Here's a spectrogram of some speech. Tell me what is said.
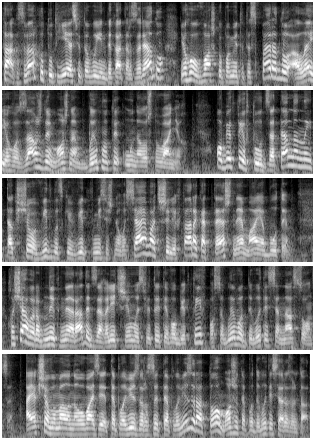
Так, зверху тут є світовий індикатор заряду, його важко помітити спереду, але його завжди можна вимкнути у налаштуваннях. Об'єктив тут затемнений, так що відблисків від місячного сяйва чи ліхтарика теж не має бути. Хоча виробник не радить взагалі чимось світити в об'єктив, особливо дивитися на сонце. А якщо ви мали на увазі тепловізор з тепловізора, то можете подивитися результат.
